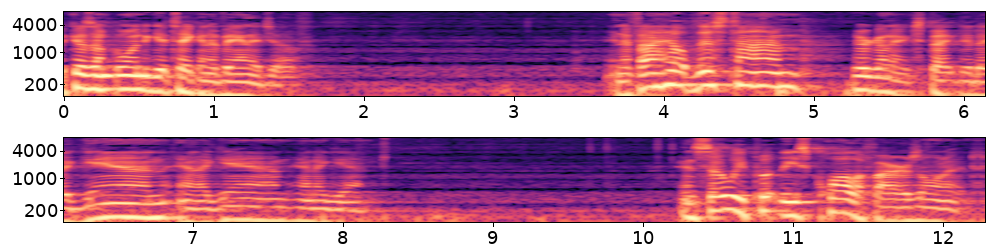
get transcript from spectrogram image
Because I'm going to get taken advantage of. And if I help this time, they're going to expect it again and again and again. And so we put these qualifiers on it.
